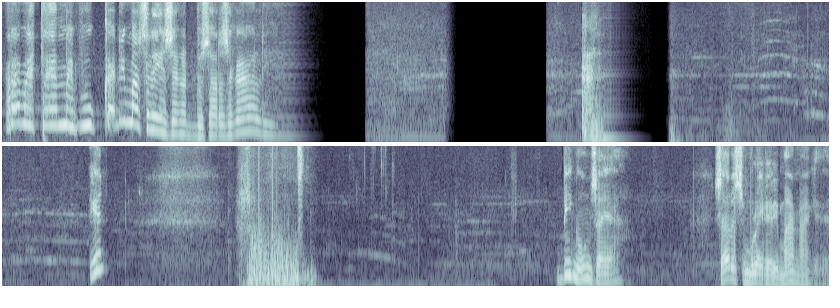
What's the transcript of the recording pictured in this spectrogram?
remeh temeh. Bukan ini masalah yang sangat besar sekali. Bingung saya. Saya harus mulai dari mana gitu.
